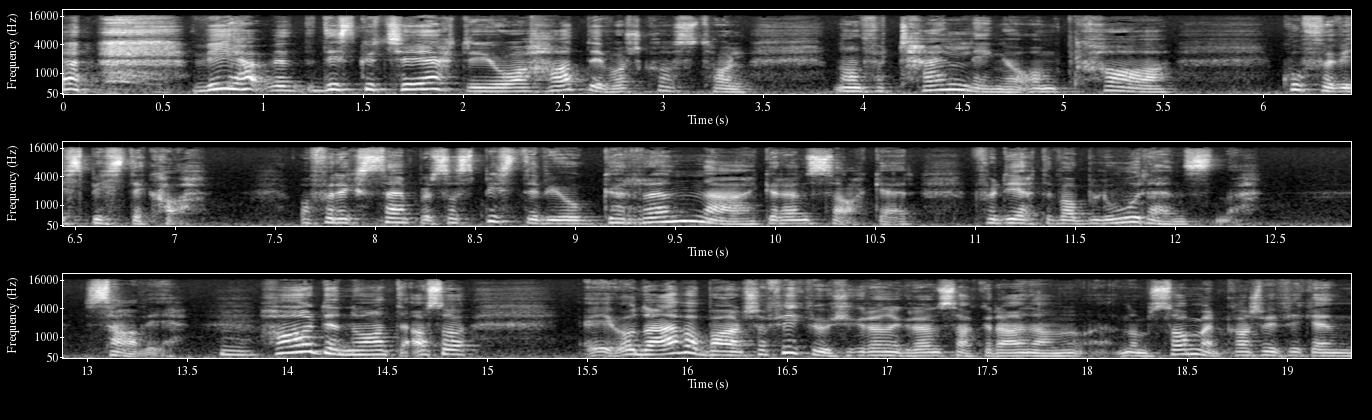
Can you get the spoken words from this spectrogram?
Vi diskuterte jo og hadde i vårt kosthold noen fortellinger om hva, hvorfor vi spiste hva. Og eksempel så spiste vi jo grønne grønnsaker fordi at det var blodrensende, sa vi. Har det noe annet altså, eh, og da jeg var barn, så fikk vi jo ikke grønne grønnsaker annet om, om sommeren. Kanskje vi fikk en,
